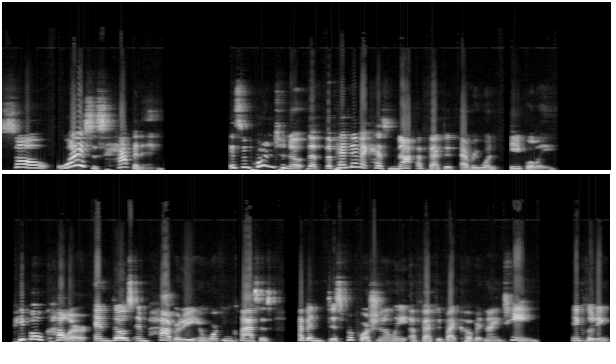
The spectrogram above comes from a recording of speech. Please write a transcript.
So, why is this happening? It's important to note that the pandemic has not affected everyone equally. People of color and those in poverty and working classes have been disproportionately affected by COVID 19, including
